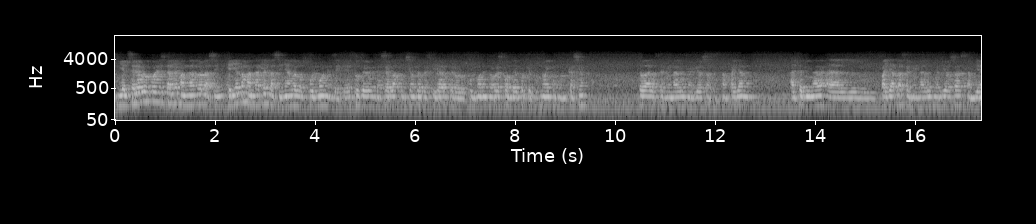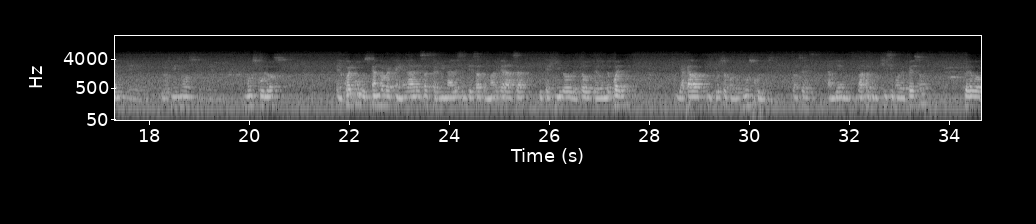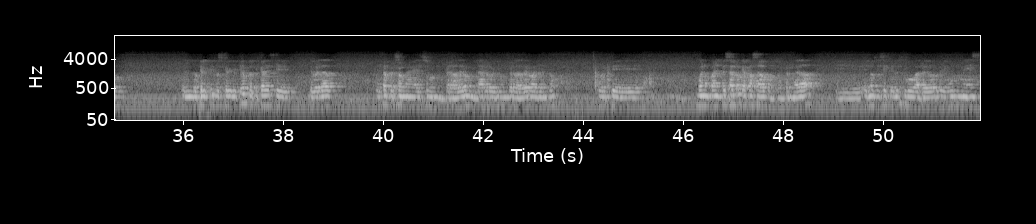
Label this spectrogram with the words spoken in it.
y el cerebro puede estarle mandando la queriendo mandarle la señal a los pulmones de que estos deben de hacer la función de respirar, pero los pulmones no responden porque pues no hay comunicación. Todas las terminales nerviosas están fallando. Al, terminar, al fallar las terminales nerviosas, también eh, los mismos músculos, el cuerpo buscando regenerar esas terminales empieza a tomar grasa y tejido de todo, de donde puede y acaba incluso con los músculos. Entonces también bajas muchísimo de peso. Pero lo que, lo que le quiero platicar es que de verdad esta persona es un verdadero milagro y un verdadero aliento, porque, bueno, para empezar lo que ha pasado con su enfermedad, eh, él nos dice que él estuvo alrededor de un mes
